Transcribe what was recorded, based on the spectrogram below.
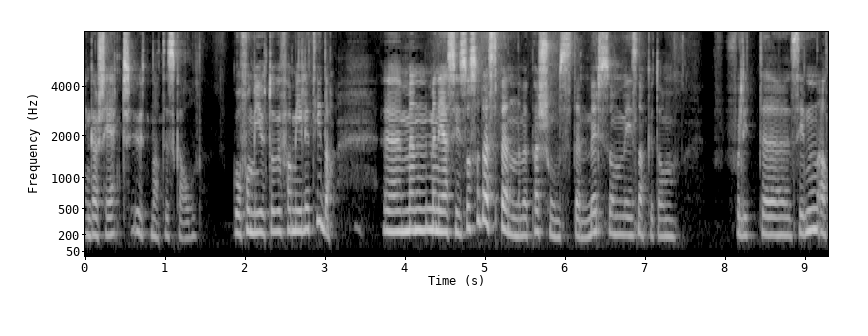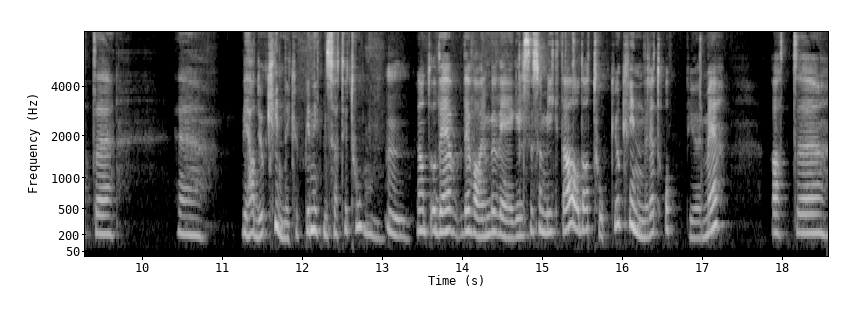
engasjert uten at det skal gå for mye utover familietid. Da. Men, men jeg syns også det er spennende med personstemmer, som vi snakket om for litt siden. At vi hadde jo kvinnekupp i 1972. Mm. Og det, det var en bevegelse som gikk da, og da tok jo kvinner et oppgjør med at uh,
